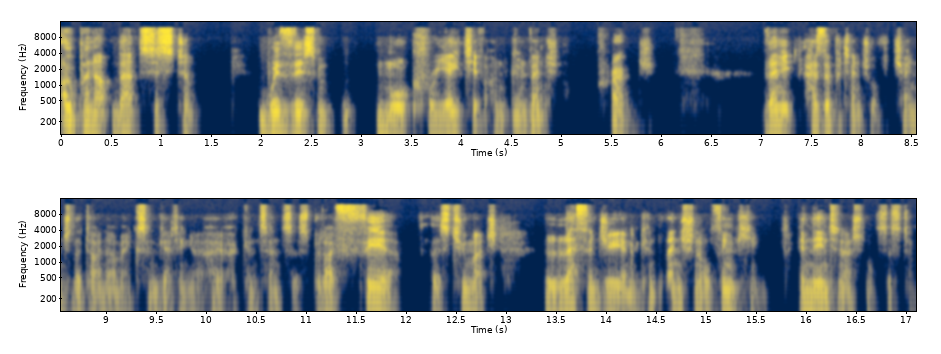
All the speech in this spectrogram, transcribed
open up that system with this more creative, mm-hmm. unconventional mm-hmm. approach, then it has the potential to change the dynamics and getting a, a, consensus. But I fear there's too much lethargy and mm. conventional thinking in the international system,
